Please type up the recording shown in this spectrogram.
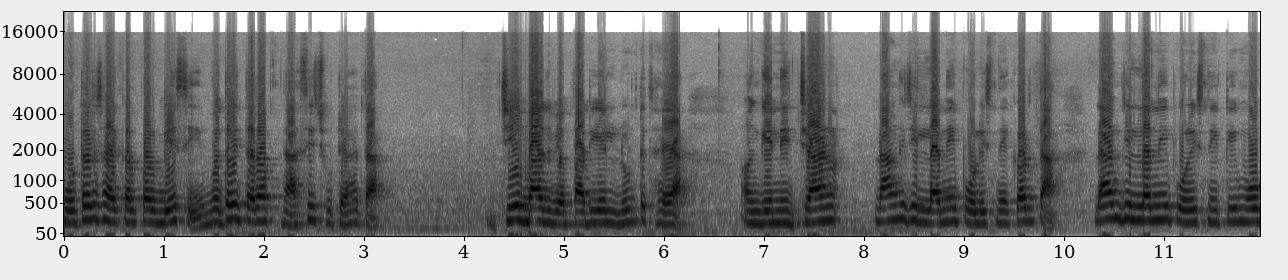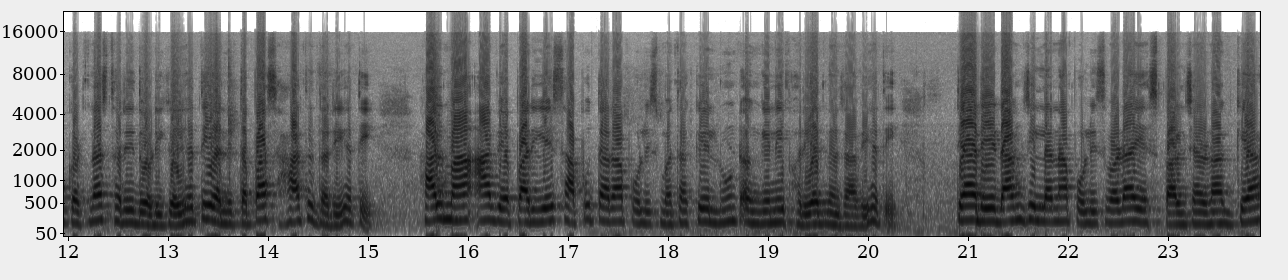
મોટરસાયકલ પર બેસી વધઈ તરફ નાસી છૂટ્યા હતા. જે બાદ વેપારીએ લૂંટ થયા અંગેની જાણ ડાંગ જિલ્લાની પોલીસને કરતા ડાંગ જિલ્લાની પોલીસની ટીમો ઘટના સ્થળે દોડી ગઈ હતી અને તપાસ હાથ ધરી હતી. હાલમાં આ વેપારીએ સાપુતારા પોલીસ મથકે લૂંટ અંગેની ફરિયાદ નોંધાવી હતી. ત્યારે ડાંગ જિલ્લાના પોલીસ વડા યશપાલ જણાગ્યા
